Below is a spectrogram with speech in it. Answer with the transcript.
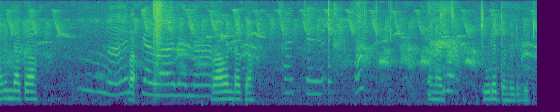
അവണ്ടാക്ക വാവ ഉണ്ടാക്ക ചൂലത്തുണ്ട് ഒരു വീട്ടിൽ.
